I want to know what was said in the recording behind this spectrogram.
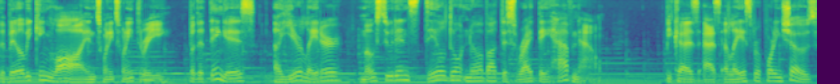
The bill became law in 2023, but the thing is, a year later, most students still don't know about this right they have now. Because, as LAist reporting shows,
